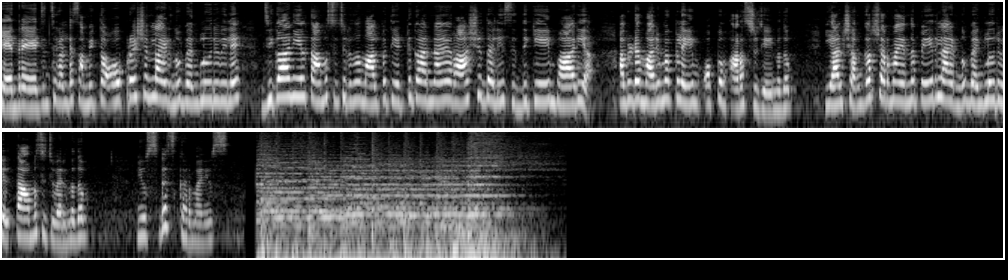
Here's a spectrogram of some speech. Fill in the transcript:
കേന്ദ്ര ഏജൻസികളുടെ സംയുക്ത ഓപ്പറേഷനിലായിരുന്നു ബംഗളൂരുവിലെ ജിഗാനിയിൽ താമസിച്ചിരുന്ന നാൽപ്പത്തി എട്ടുകാരനായ റാഷിദ് അലി സിദ്ദിഖിയെയും ഭാര്യ അവരുടെ മരുമക്കളെയും ഒപ്പം അറസ്റ്റ് ചെയ്യുന്നതും. ഇയാൾ ശങ്കർ ശർമ്മ എന്ന പേരിലായിരുന്നു ബംഗളൂരുവിൽ താമസിച്ചു വരുന്നതും ന്യൂസ് ഡെസ്ക് കർമ്മ ന്യൂസ്.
